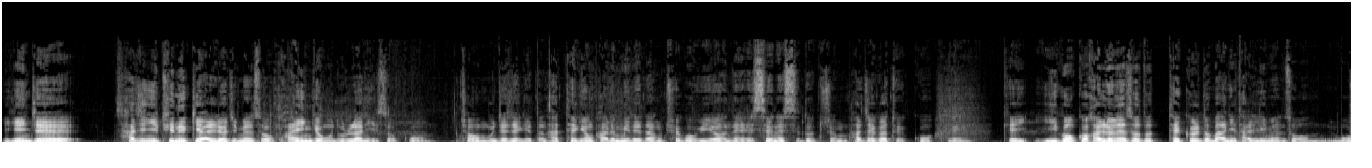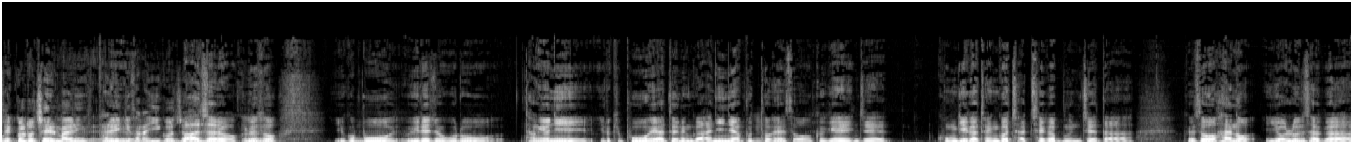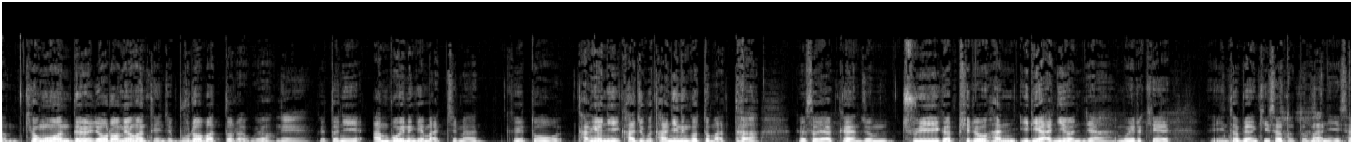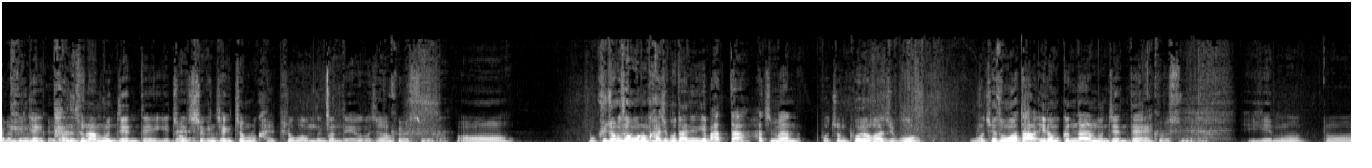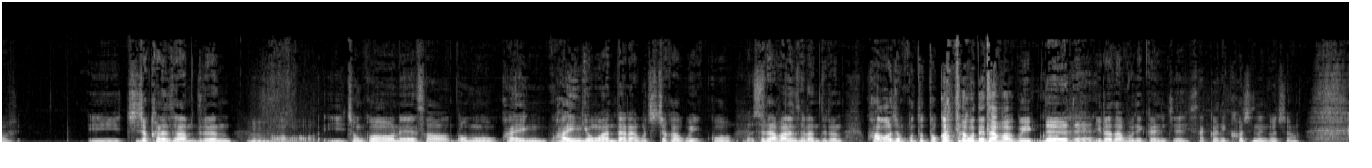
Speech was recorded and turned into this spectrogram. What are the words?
이게 이제 사진이 뒤늦게 알려지면서 과잉 경우 논란이 있었고 처음 문제 제기했던 하태경 바른미래당 최고위원회 SNS도 좀 화제가 됐고 네. 이것과 관련해서도 댓글도 많이 달리면서 뭐 댓글도 제일 많이 달린 기사가 이거죠. 맞아요. 그래서 네. 이거 뭐 의례적으로 당연히 이렇게 보호해야 되는 거 아니냐부터 네. 해서 그게 이제 공개가 된 것 자체가 문제다. 그래서 한 어, 이 언론사가 경호원들 여러 명한테 이제 물어봤더라고요. 네. 그랬더니 안 보이는 게 맞지만 그 또 당연히 가지고 다니는 것도 맞다. 그래서 약간 좀 주의가 필요한 일이 아니었냐. 뭐 이렇게 인터뷰한 기사도 또 많이 사람들이 굉장히 단순한 문제인데 이게 네. 정치적인 네. 쟁점으로 갈 필요가 없는 건데요, 그죠? 그렇습니다. 어, 뭐 규정상으로 가지고 다니는 게 맞다. 하지만 음. 좀 보여가지고 뭐 죄송하다 이러면 끝나는 문제인데 그렇습니다. 이게 뭐 또 이 지적하는 사람들은 음. 어, 이 정권에서 너무 과잉 과잉 경호한다라고 지적하고 있고 맞습니다. 대답하는 사람들은 과거 정권도 똑같다고 대답하고 있고 네네. 네. 이러다 보니까 이제 사건이 커지는 거죠.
